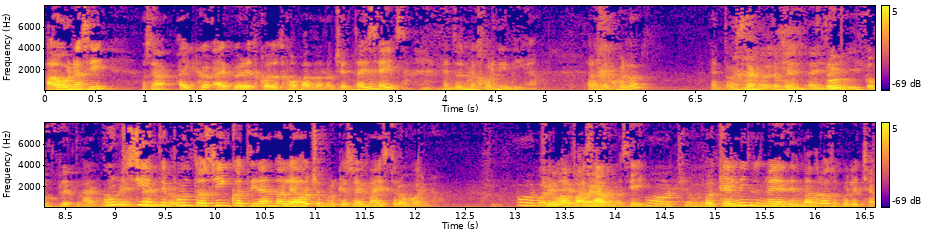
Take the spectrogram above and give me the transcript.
aún así, o sea, hay, hay peores cosas como Batman 86, entonces mejor ni diga. ¿Estás de acuerdo? Entonces, 86. Estoy completo. Ah, un 7.5 tirándole a 8 porque soy maestro bueno. Por Que el voy a pasarlo, sí. Ocho, un Porque el niño es medio desmadroso, pero le echa.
